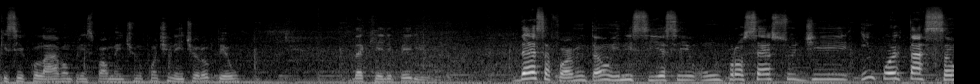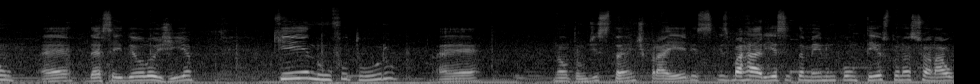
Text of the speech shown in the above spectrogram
que circulavam principalmente no continente europeu daquele período. Dessa forma, então, inicia-se um processo de importação é, dessa ideologia que, num futuro é, não tão distante para eles, esbarraria-se também num contexto nacional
